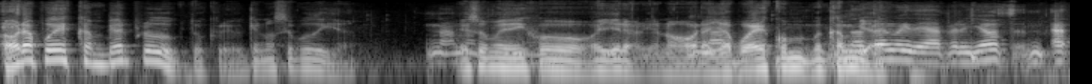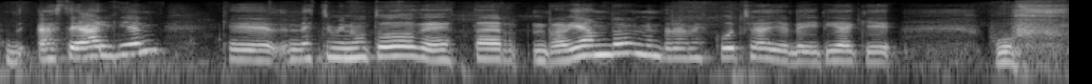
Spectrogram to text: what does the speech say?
Ahora puedes cambiar productos, creo, que no se podía. no, no, Eso me dijo ayer alguien. No, ahora no, ya puedes com- No cambiar. tengo idea, pero yo, a- hace alguien que en este minuto de estar rabiando mientras me escucha, yo le diría que, uff,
